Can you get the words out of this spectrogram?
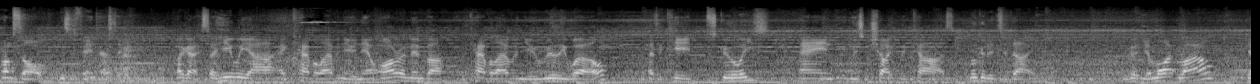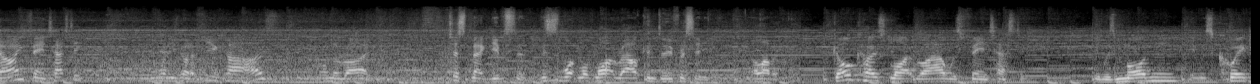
I'm sold. This is fantastic. Okay, so here we are at Cavill Avenue. Now I remember Cavill Avenue really well as a kid, schoolies, and it was choked with cars. Look at it today. You've got your light rail going, fantastic. And what you've got a few cars on the road. Just magnificent. This is what light rail can do for a city. I love it. Gold Coast Light Rail was fantastic. It was modern, it was quick,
